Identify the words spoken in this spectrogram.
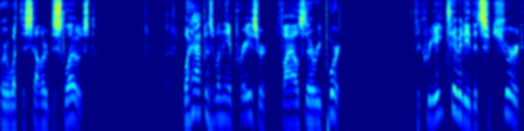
or what the seller disclosed? What happens when the appraiser files their report? The creativity that secured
